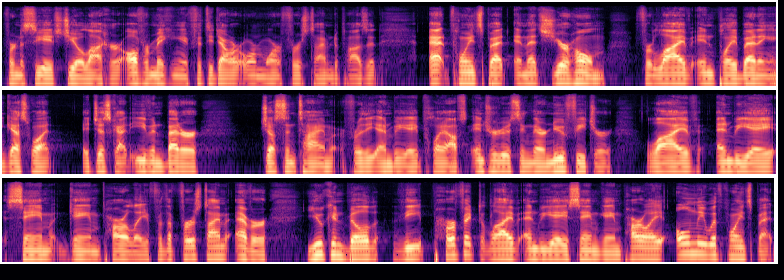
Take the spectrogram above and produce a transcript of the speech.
from the CHGO locker, all for making a $50 or more first time deposit at PointsBet. And that's your home for live in play betting. And guess what? It just got even better just in time for the NBA playoffs, introducing their new feature, Live NBA Same Game Parlay. For the first time ever, you can build the perfect live NBA Same Game Parlay only with PointsBet.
